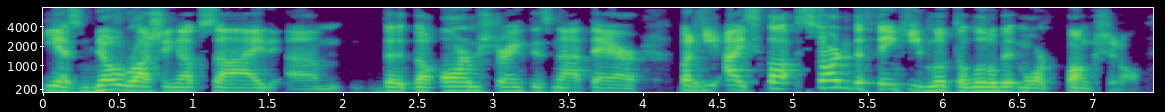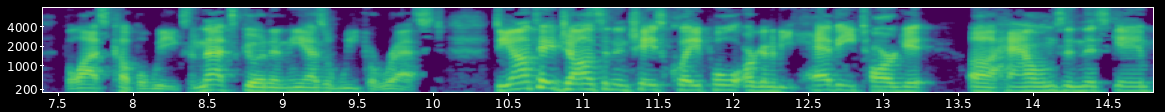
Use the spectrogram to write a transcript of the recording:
he has no rushing upside. Um, the the arm strength is not there. But he I thought started to think he looked a little bit more functional the last couple weeks, and that's good. And he has a week of rest. Diontae Johnson and Chase Claypool are going to be heavy target uh, hounds in this game,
